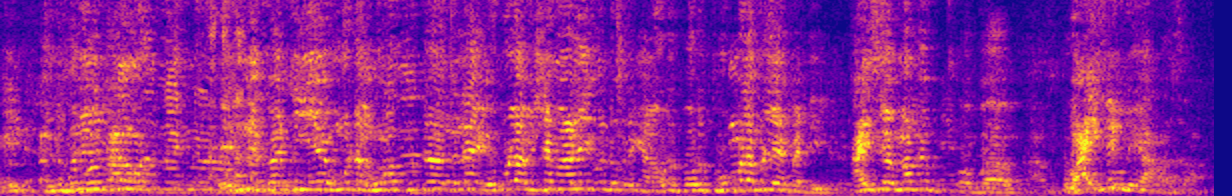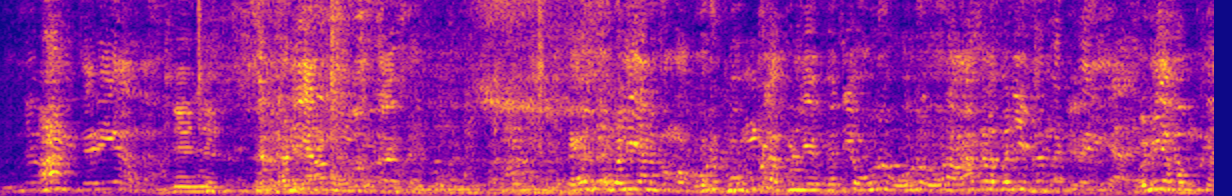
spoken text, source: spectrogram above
என்ன- பற்றியே புத்தகத்துல எவ்வளவு விஷயம் கொண்டு போறீங்க? ஒரு- ஒரு பொம்பளை பிள்ளைய பற்றி. இல்லையா. ஒரு பொம்பளை பிள்ளைய பத்தி ஒரு ஒரு ஒரு ஆசை பத்தி வெளியே போங்க.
